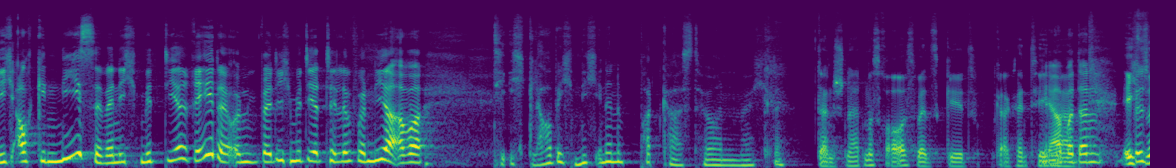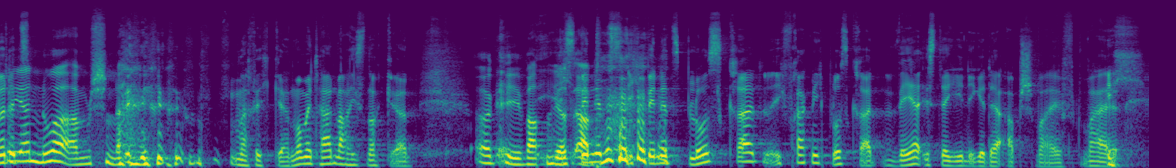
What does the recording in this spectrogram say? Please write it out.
die ich auch genieße, wenn ich mit dir rede und wenn ich mit dir telefoniere, aber die ich, glaube ich, nicht in einem Podcast hören möchte. Dann schneiden wir es raus, wenn es geht. Gar kein Thema. Ja, aber dann Ich bist würde du ja nur am Schneiden. Mache ich gern. Momentan mache ich es noch gern. Okay, warten wir es ich ab. jetzt, ich bin jetzt bloß gerade, ich frage mich bloß gerade, wer ist derjenige, der abschweift? Weil Ich.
